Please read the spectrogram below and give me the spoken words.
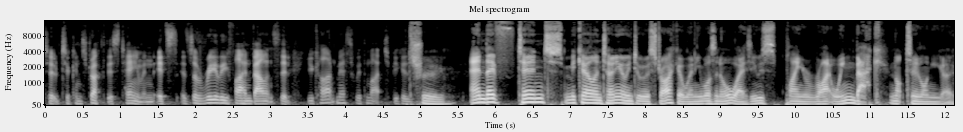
to, to construct this team, and it's it's a really fine balance that you can't mess with much because true. And they've turned Michail Antonio into a striker when he wasn't always. He was playing right wing back not too long ago,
